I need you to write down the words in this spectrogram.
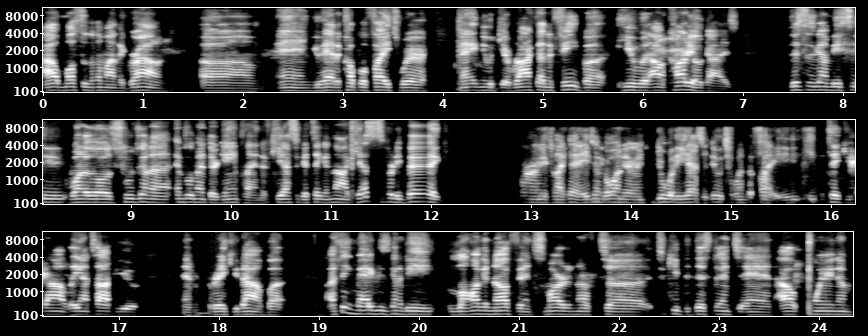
out muscled them on the ground. Um, and you had a couple of fights where Magny would get rocked on the feet, but he would out cardio guys. This is to be see one of those who's to implement their game plan. If Chiesa could take a knock, Chiesa's pretty big or anything like that. He's to go in there and do what he has to do to win the fight. He, he can take you down, lay on top of you, and break you down. But I think Magny's going to be long enough and smart enough to to keep the distance and outpoint him.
